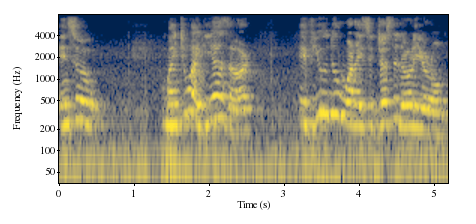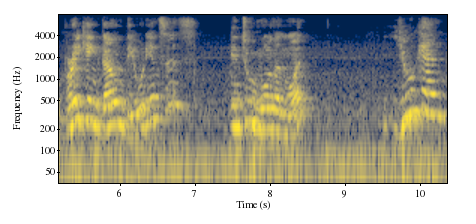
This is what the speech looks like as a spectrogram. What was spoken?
And so my two ideas are if you do what I suggested earlier of breaking down the audiences into more than one, you can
